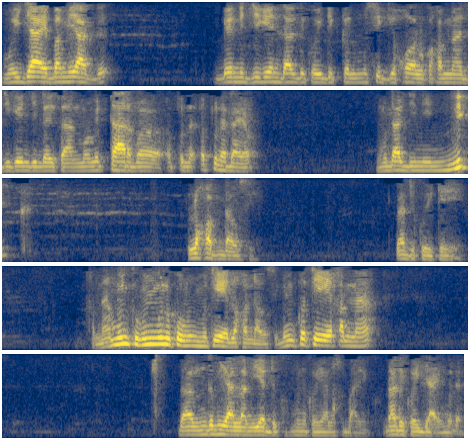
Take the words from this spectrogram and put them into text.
muy jaay ba mu yàgg benn jigéen daal di koy dikkal mu siggi xool ko xam naa jigéen ji ndeysaan moom it taar ba ëpp na ëpp na dayo mu daal di ni nikk loxob ndaw si daal di koy téye xam naa muñ ko muñ mënu ko muñ mu téye loxo ndaw si bi mu ko téyee xam naa daal ngëm yàlla am yedd ko mu ne ko yàlla bàyyi ko daal di koy jaay mu dem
